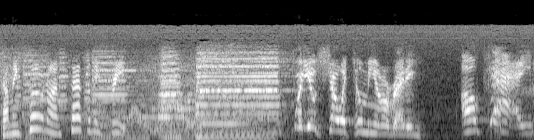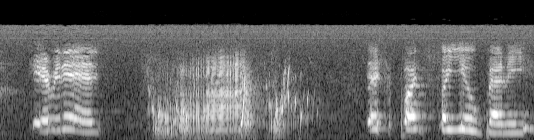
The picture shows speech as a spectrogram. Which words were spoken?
Coming soon on Sesame Street. Will you show it to me already? Okay, here it is. This one's for you, Benny.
